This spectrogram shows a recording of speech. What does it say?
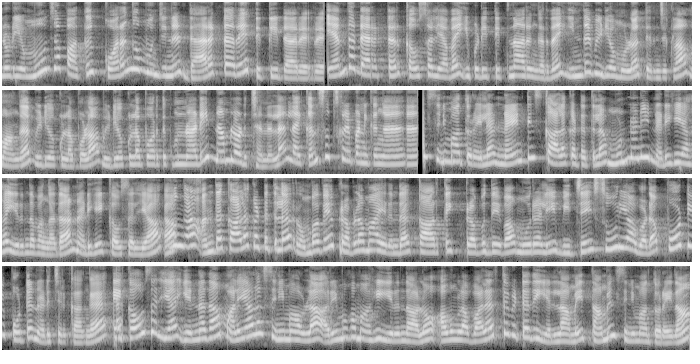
என்னுடைய மூஞ்ச பார்த்து குரங்கு மூஞ்சின்னு டேரக்டரே திட்டிட்டாரு. எந்த டேரக்டர் கௌசல்யாவை இப்படி திட்டினாருங்கிறத இந்த வீடியோ மூலம் தெரிஞ்சுக்கலாம். வாங்க வீடியோக்குள்ள போலாம். வீடியோக்குள்ள போறதுக்கு முன்னாடி நம்மளோட சேனலை லைக் அண்ட் சப்ஸ்கிரைப் பண்ணிக்கோங்க. சினிமா துறையில நைன்டிஸ் காலகட்டத்துல முன்னணி நடிகையாக இருந்தவங்க தான் நடிகை கௌசல்யா. அவங்க அந்த காலகட்டத்துல ரொம்பவே பிரபலமா இருந்த கார்த்திக் பிரபுதேவா முரளி விஜய் சூர்யாவோட போட்டி போட்டு நடிச்சிருக்காங்க. கௌசல்யா என்னதான் மலையாள சினிமாவுல அறிமுகமாகி இருந்தாலும் அவங்கள வளர்த்து விட்டது எல்லாமே தமிழ் சினிமா துறை தான்.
